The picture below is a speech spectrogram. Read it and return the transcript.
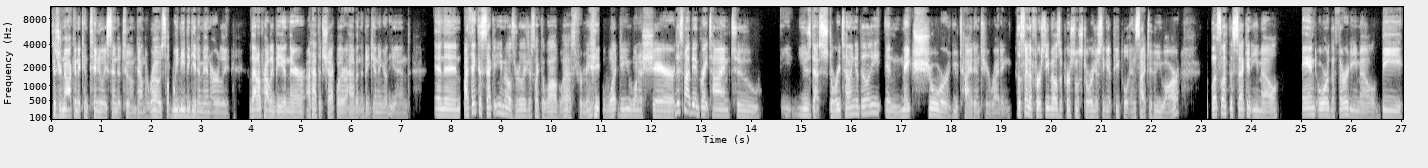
because you're not going to continually send it to them down the road. So we need to get them in early. That'll probably be in there. I'd have to check whether I have it in the beginning or the end. And then I think the second email is really just like the Wild West for me. what do you want to share? This might be a great time to use that storytelling ability and make sure you tie it into your writing. Let's say the first email is a personal story just to get people insight to who you are. Let's let the second email and or the third email be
